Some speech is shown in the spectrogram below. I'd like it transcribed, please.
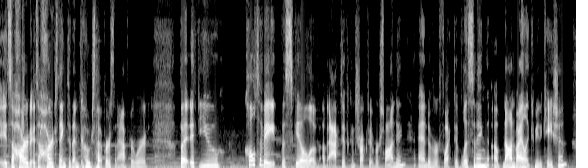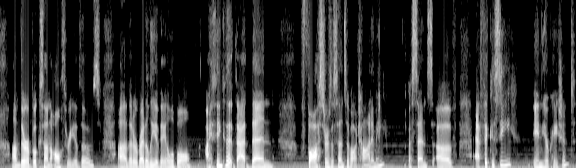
it's a hard it's a hard thing to then coach that person afterward. But if you cultivate the skill of, of active constructive responding and of reflective listening of nonviolent communication um, there are books on all three of those uh, that are readily available. I think that that then fosters a sense of autonomy a sense of efficacy in your patient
